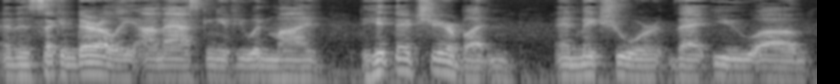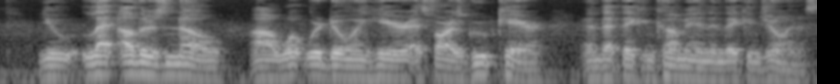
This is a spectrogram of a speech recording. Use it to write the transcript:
And then secondarily, I'm asking if you wouldn't mind to hit that share button and make sure that you uh, you let others know uh, what we're doing here as far as group care and that they can come in and they can join us.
